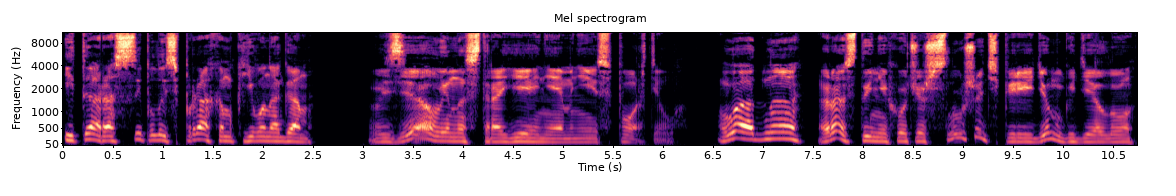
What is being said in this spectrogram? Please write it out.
и та рассыпалась прахом к его ногам. «Взял и настроение мне испортил. Ладно, раз ты не хочешь слушать, перейдем к делу.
